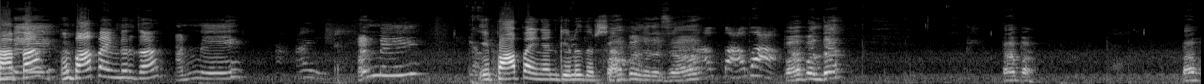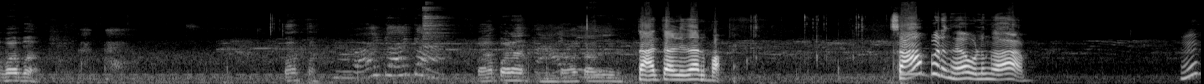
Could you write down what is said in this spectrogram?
பாப்பா உன் பாப்பா எங்க இருக்கா? அண்ணே. அண்ணே. ஏ பாப்பா எங்கன்னு கேளு தர்ஷா. பாப்பா எங்க தர்ஷா? பாப்பா. இந்த. பாப்பா. பாப்பா பாப்பா. பாப்பா. பாப்பாடா. இரு. தாத்தாளி தான் இருப்பான். சாப்பிடுங்க ஒழுங்கா. ம்?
